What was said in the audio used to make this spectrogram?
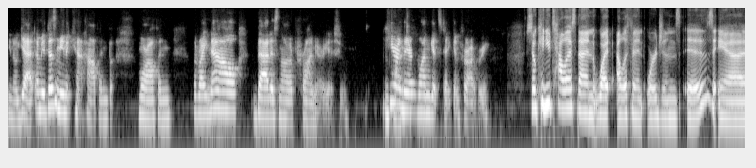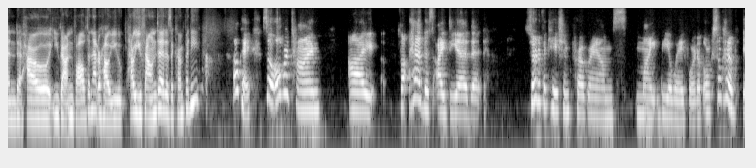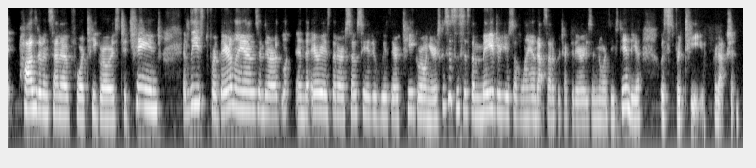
you know yet. I mean it doesn't mean it can't happen but more often. But right now that is not a primary issue. Okay. here and there one gets taken for ivory so can you tell us then what elephant origins is and how you got involved in that or how you how you found it as a company? Okay. So over time i thought, had this idea that certification programs might be a way for it or some kind of positive incentive for tea growers to change at least for their lands and their and the areas that are associated with their tea growing areas. Because this, this is the major use of land outside of protected areas in northeast india was for tea production.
